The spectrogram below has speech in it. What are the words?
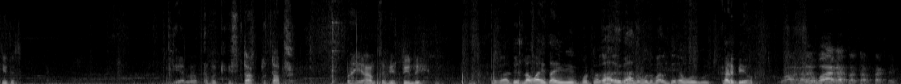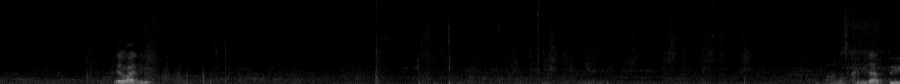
तिथंच त्याला आता बघ टाकतो टाप भाई आमचं लय गाडीला वाईट आहे कुठं घाल घाल बोल मला त्या कडबे वाघाला वाघ आता टाप टाकाय ते वाजवी माणूस खाली घालतोय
